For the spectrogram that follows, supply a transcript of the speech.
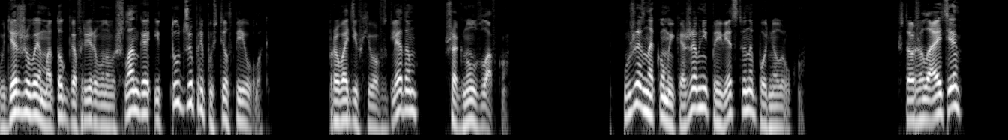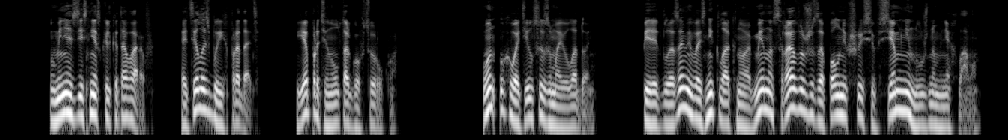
удерживая моток гофрированного шланга, и тут же припустил в переулок. Проводив его взглядом, шагнул в лавку. Уже знакомый кожевник приветственно поднял руку. «Что желаете?» «У меня здесь несколько товаров. Хотелось бы их продать». Я протянул торговцу руку. Он ухватился за мою ладонь. Перед глазами возникло окно обмена, сразу же заполнившееся всем ненужным мне хламом.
